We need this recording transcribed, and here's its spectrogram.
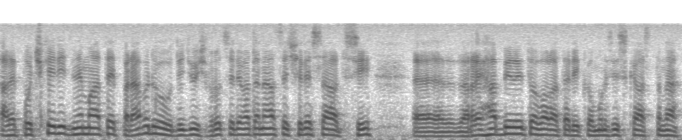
Ale počkej, teď nemáte pravdu, teď už v roce 1963 eh, rehabilitovala tady komunistická strana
